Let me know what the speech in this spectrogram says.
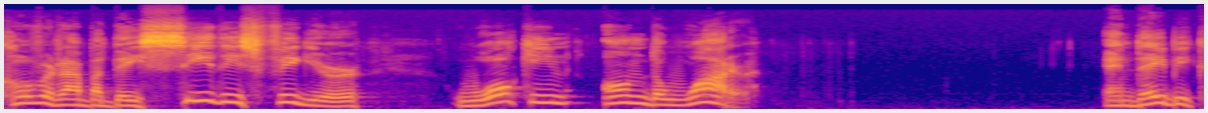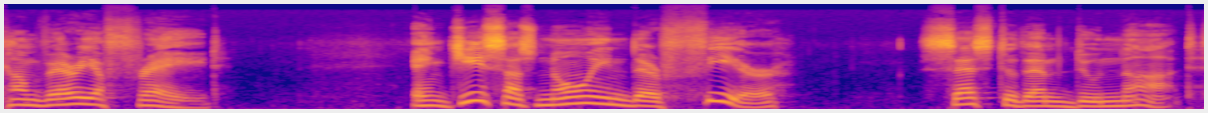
covered up, but they see this figure walking on the water. And they become very afraid. And Jesus, knowing their fear, says to them, Do not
